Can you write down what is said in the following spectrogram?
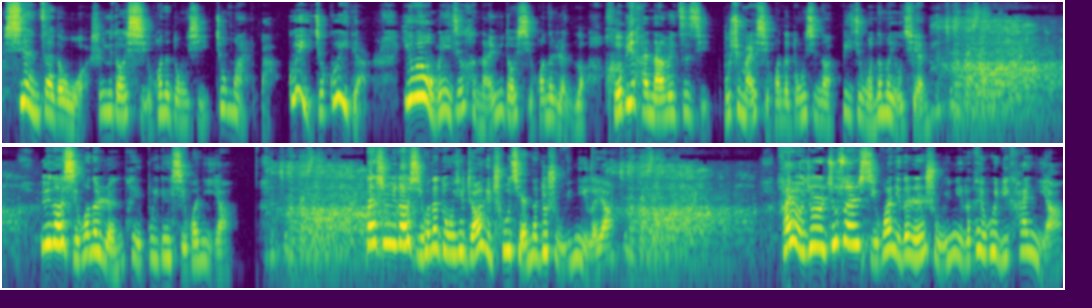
现在的我是遇到喜欢的东西就买吧，贵就贵点儿，因为我们已经很难遇到喜欢的人了，何必还难为自己不去买喜欢的东西呢？毕竟我那么有钱。遇到喜欢的人，他也不一定喜欢你呀。但是遇到喜欢的东西，只要你出钱，他就属于你了呀。还有就是，就算是喜欢你的人属于你了，他也会离开你啊。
